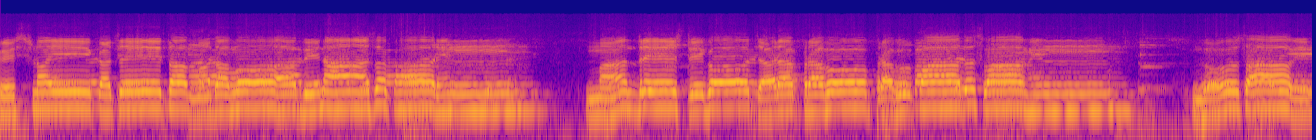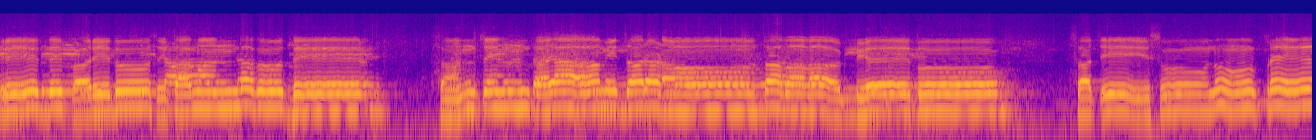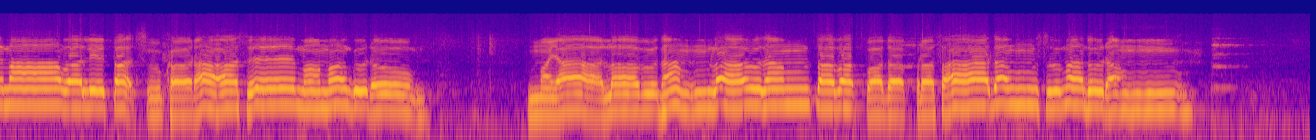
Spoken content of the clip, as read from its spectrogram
कृष्णैकचेतमदमोहविनाशकारिन्। मद्दृष्टिगोचरप्रभो प्रभुपादस्वामिन्। दोषाविवृद्धिपरिदूषितमन्दबुद्धेर् सञ्चिन्तयामि चरणौ भक्त्येतु सचिसूनु प्रेमावलितसुखरासे मम गुरो। मया लब्धं लब्धं तव पदप्रसादं सुमधुरम्।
